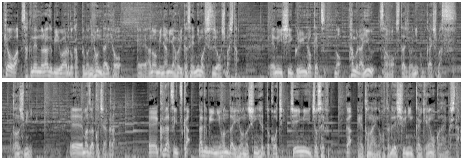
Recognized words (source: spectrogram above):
今日は昨年のラグビーワールドカップの日本代表、えー、あの南アフリカ戦にも出場しました。NEC グリーンロケッツの田村優さんをスタジオにお迎えします。お楽しみに、えー、まずはこちらから、えー、9月5日ラグビー日本代表の新ヘッドコーチジェイミー・ジョセフが、えー、都内のホテルで就任会見を行いました。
